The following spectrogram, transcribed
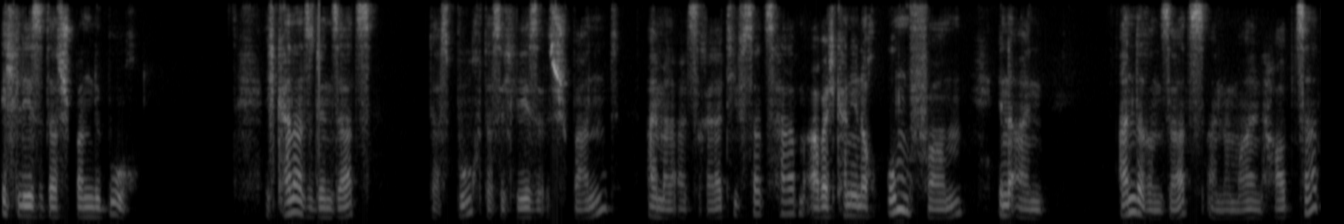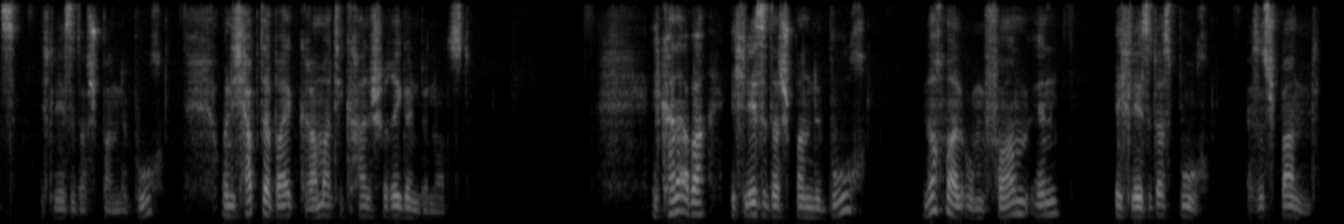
ich lese das spannende Buch. Ich kann also den Satz, das Buch, das ich lese, ist spannend, einmal als Relativsatz haben, aber ich kann ihn auch umformen in einen anderen Satz, einen normalen Hauptsatz. Ich lese das spannende Buch und ich habe dabei grammatikalische Regeln benutzt. Ich kann aber, ich lese das spannende Buch, nochmal umformen in, ich lese das Buch. Es ist spannend.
